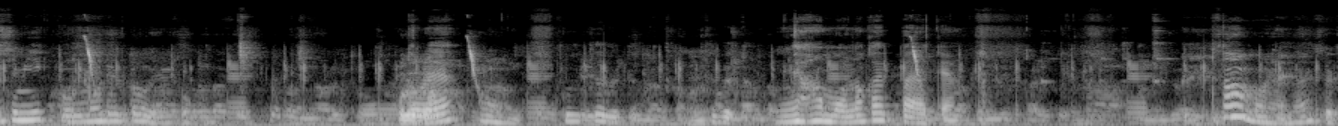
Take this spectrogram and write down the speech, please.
刺身一本乗れとこれがどれうん。食べた食べた。いやもうお腹いっぱいやけん。サーモンやない？それ。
